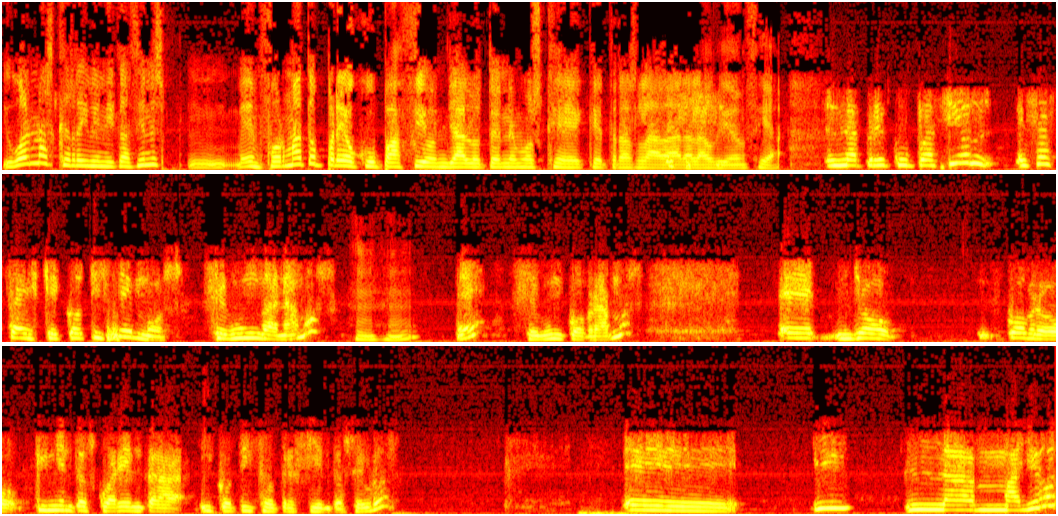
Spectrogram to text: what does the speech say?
igual más que reivindicaciones, mm, en formato preocupación ya lo tenemos que, trasladar a la audiencia? La preocupación es hasta es que coticemos según ganamos, ¿eh? según cobramos. Eh, yo cobro 540 y cotizo 300 euros. Eh, y la mayor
